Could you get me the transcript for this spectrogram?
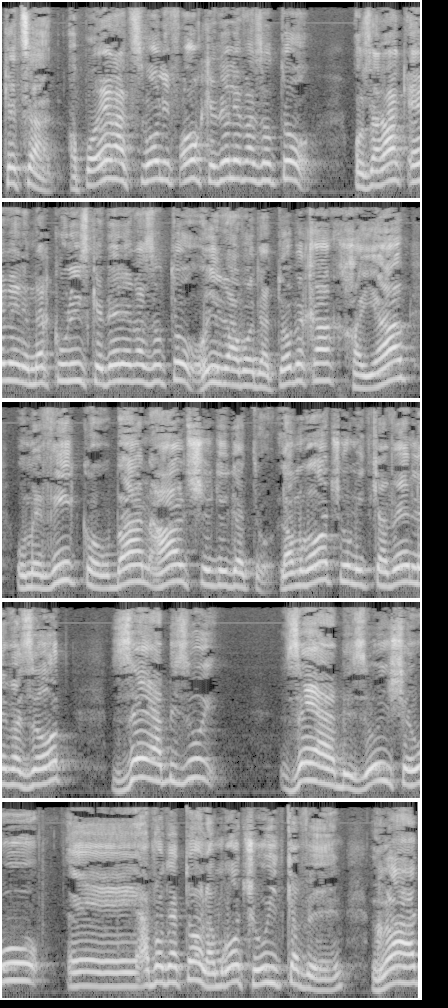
כיצד? הפוער עצמו לפעור כדי לבזותו, או זרק אבן למרקוליס כדי לבזותו, הואיל ועבודתו בכך, חייב ומביא קורבן על שגיגתו. למרות שהוא מתכוון לבזות, זה הביזוי. זה הביזוי שהוא אה, עבודתו, למרות שהוא התכוון רק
